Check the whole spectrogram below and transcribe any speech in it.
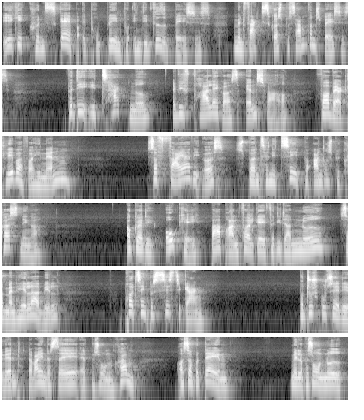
ikke kun skaber et problem på individbasis, men faktisk også på samfundsbasis. Fordi i takt med, at vi frelægger os ansvaret for at være klipper for hinanden, så fejrer vi også spontanitet på andres bekostninger. Og gør det okay, bare at brænde folk af, fordi der er noget, som man hellere vil. Prøv at tænke på sidste gang, hvor du skulle til et event. Der var en, der sagde, at personen kom, og så på dagen melder personen ud,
